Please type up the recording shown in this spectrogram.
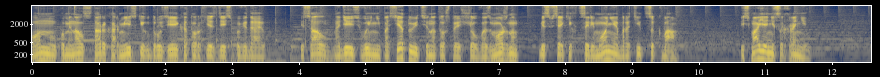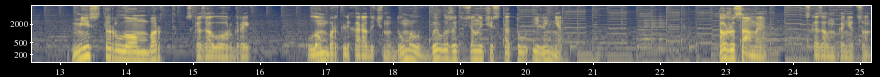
Он упоминал старых армейских друзей, которых я здесь повидаю. Писал, надеюсь, вы не посетуете на то, что я счел возможным, без всяких церемоний обратиться к вам. Письма я не сохранил. «Мистер Ломбард сказал Уоргрейв. Ломбард лихорадочно думал, выложить все на чистоту или нет. «То же самое», — сказал наконец он.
